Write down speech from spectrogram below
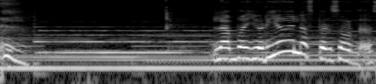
La mayoría de las personas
